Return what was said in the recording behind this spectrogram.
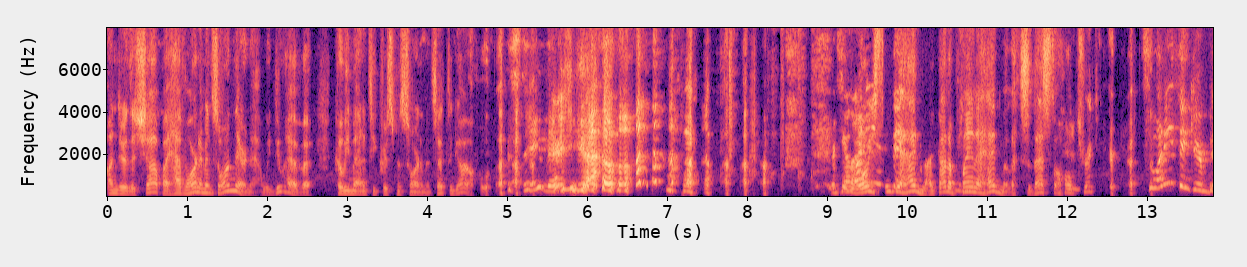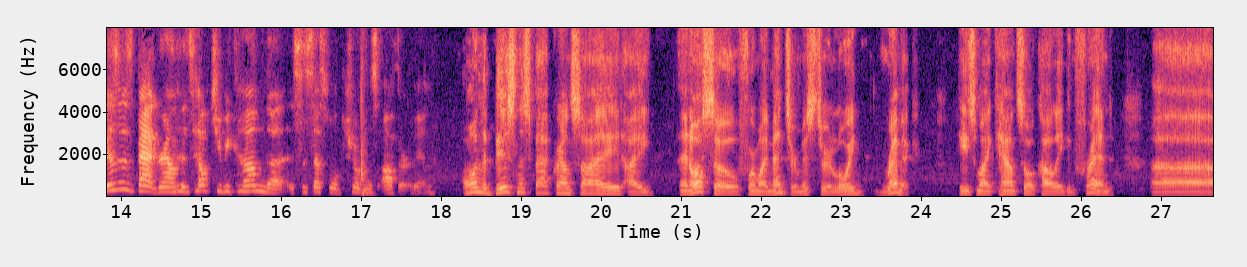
under the shop I have ornaments on there now. We do have a Kobee Manatee Christmas ornament set to go. see, there you go. Again, what I always think think- ahead. I got to plan ahead, Melissa. That's the whole trick here. So, what do you think your business background has helped you become the successful children's author? Then, On the business background side, I and also for my mentor, Mr. Lloyd Remick, he's my counsel, colleague, and friend. Uh,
